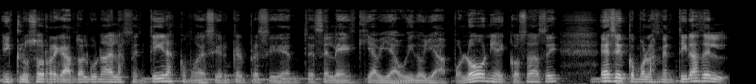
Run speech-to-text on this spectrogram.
incluso regando algunas de las mentiras, como decir que el presidente Zelensky había huido ya a Polonia y cosas así. Es decir, como las mentiras del,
